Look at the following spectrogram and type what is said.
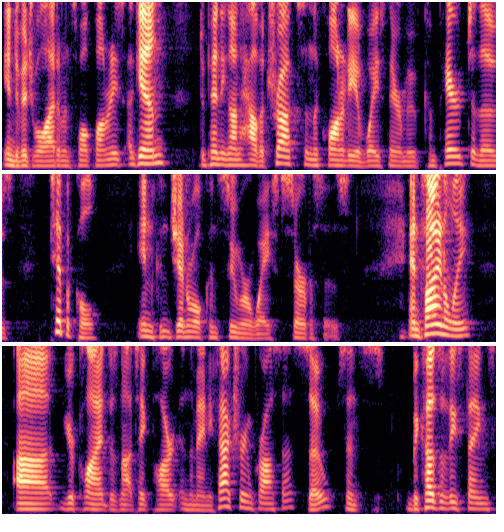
individual item in small quantities. Again, depending on how the trucks and the quantity of waste they remove compared to those typical in general consumer waste services. And finally, uh, your client does not take part in the manufacturing process. So, since because of these things,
